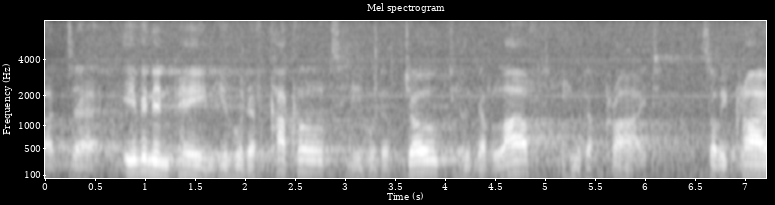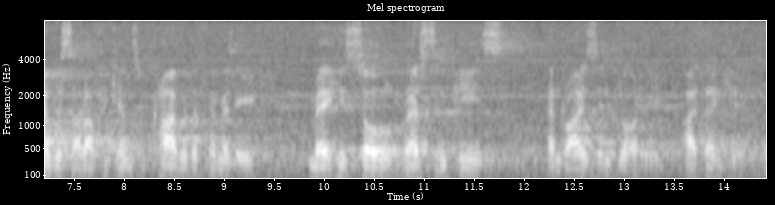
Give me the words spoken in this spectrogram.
that uh, even in pain, he would have cackled, he would have joked, he would have laughed, he would have cried. So we cry with South Africans, we cry with the family. May his soul rest in peace and rise in glory. I thank you.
